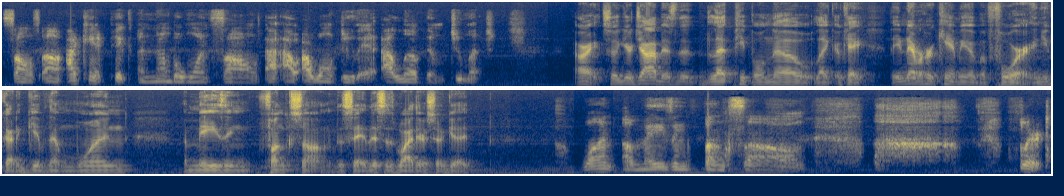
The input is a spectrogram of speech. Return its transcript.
songs. Uh, I can't pick a number one song. I, I I won't do that. I love them too much. All right, so your job is to let people know, like, okay, they've never heard Cameo before, and you've got to give them one amazing funk song to say this is why they're so good. One amazing funk song, "Flirt."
